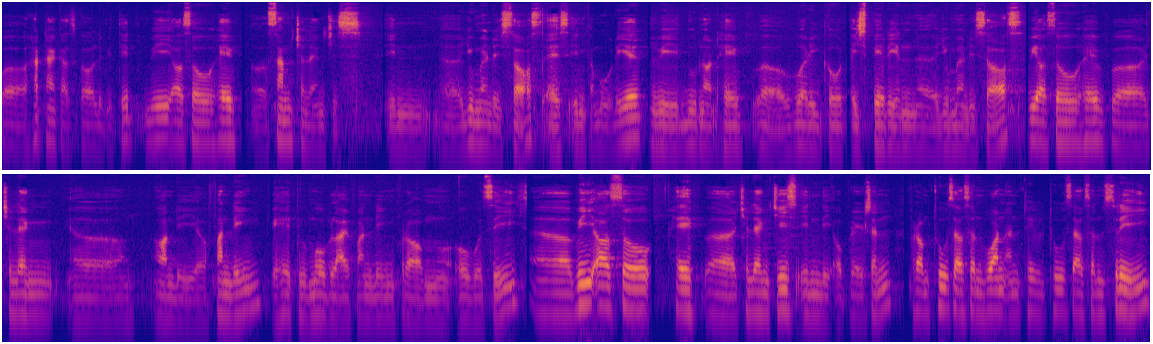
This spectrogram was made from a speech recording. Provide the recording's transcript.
uh, Hattha Kaksekar Limited, we also have uh, some challenges in uh, human resource as in Cambodia. We do not have uh, very good experienced uh, human resource. We also have uh, challenge uh, on the uh, funding. We had to mobilize funding from overseas. Uh, we also have challenges in the operation. From 2001 until 2003,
